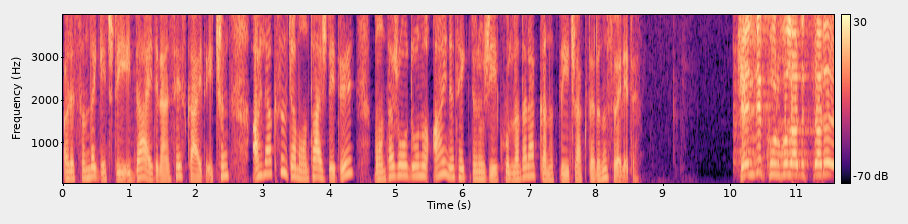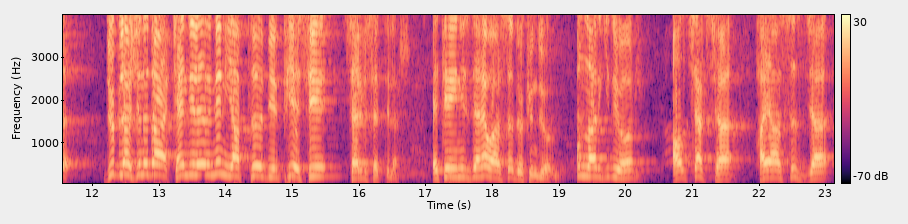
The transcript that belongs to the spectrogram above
arasında geçtiği iddia edilen ses kaydı için ahlaksızca montaj dedi. Montaj olduğunu aynı teknolojiyi kullanarak kanıtlayacaklarını söyledi. kendi kurguladıkları dublajını da kendilerinin yaptığı bir piyesi servis ettiler. Eteğinizde ne varsa dökün diyorum. Bunlar gidiyor alçakça, hayasızca,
